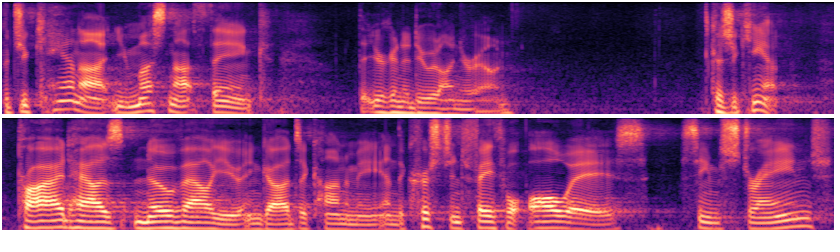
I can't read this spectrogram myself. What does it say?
But you cannot, you must not think that you're going to do it on your own. Because you can't. Pride has no value in God's economy, and the Christian faith will always seem strange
